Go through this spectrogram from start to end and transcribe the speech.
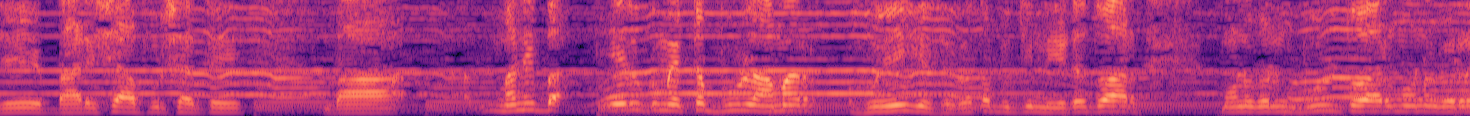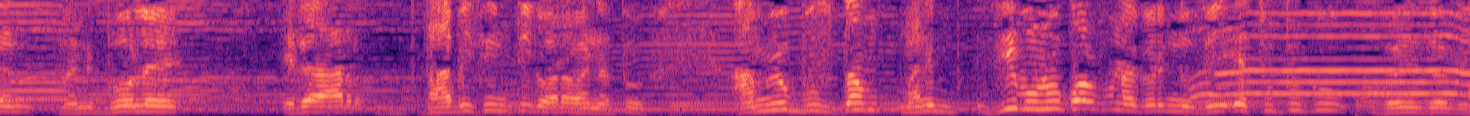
যে বারিশা আফুর সাথে বা মানে এরকম একটা ভুল আমার হয়ে গেছে, কথা বুঝিনি। এটা তো আর, মনে করেন, ভুল তো আর মনে করেন মানে বলে, এটা আর ভাবি চিন্তি করা হয় না তো। আমিও বুঝতাম মানে জীবনও কল্পনা করিনি যে এতটুকু হয়ে যাবে।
